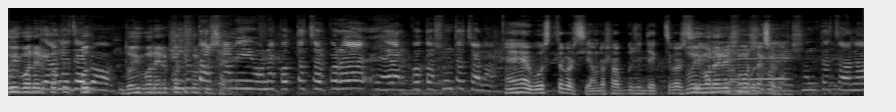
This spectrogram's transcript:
দুই বোনের কত দুই বোনের কিন্তু করতে তার স্বামী অনেক অত্যাচার করে আর কথা শুনতে চায় না। হ্যাঁ হ্যাঁ বুঝতে পারছি আমরা সবকিছু দেখতে পারছি। দুই বোনের সমস্যা করে। শুনতে চায় না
